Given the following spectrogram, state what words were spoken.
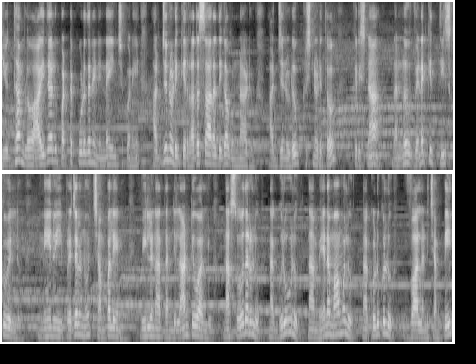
యుద్ధంలో ఆయుధాలు పట్టకూడదని నిర్ణయించుకొని అర్జునుడికి రథసారథిగా ఉన్నాడు. అర్జునుడు కృష్ణుడితో కృష్ణ నన్ను వెనక్కి తీసుకువెళ్ళు. నేను ఈ ప్రజలను చంపలేను. వీళ్ళు నా తండ్రి లాంటి వాళ్ళు. నా సోదరులు నా గురువులు నా మేనమామలు నా కొడుకులు వాళ్ళని చంపి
